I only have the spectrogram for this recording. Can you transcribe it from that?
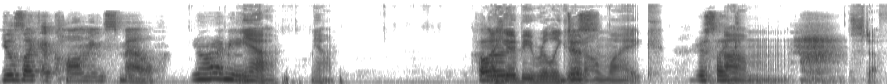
feels like a calming smell. You know what I mean? Yeah, Yeah. Color, like it would be really good just- on like just like um stuff.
